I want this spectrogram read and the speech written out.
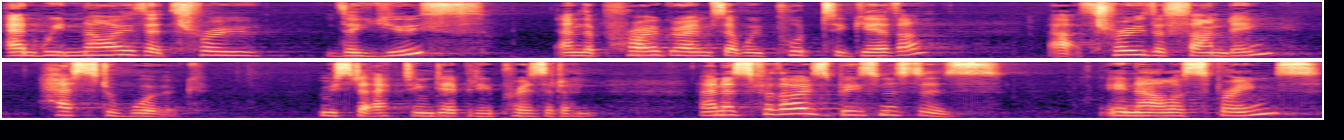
and we know that through the youth and the programs that we put together uh, through the funding has to work, Mr Acting Deputy President. And as for those businesses in Alice Springs,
